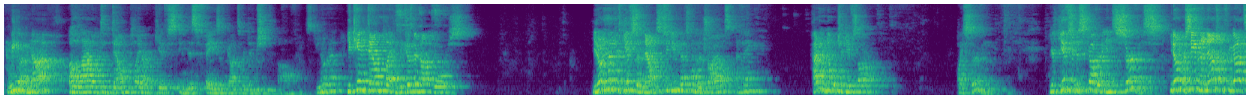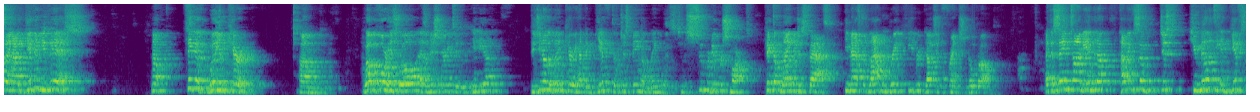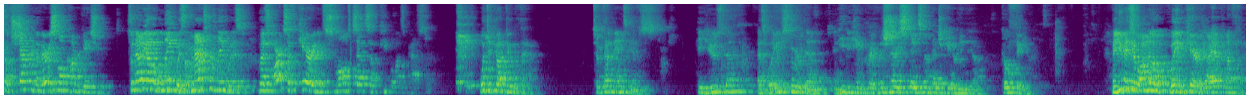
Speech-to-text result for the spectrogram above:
We are not allowed to downplay our gifts in this phase of God's redemption of all things. Do you know that? You can't downplay them because they're not yours. You don't have your gifts announced to you. That's one of the trials, I think. How do you know what your gifts are? By serving. Your gifts are discovered in service. You don't receive an announcement from God saying, I've given you this. Now, think of William Carey. Um, well before his role as a missionary to India, did you know that William Carey had the gift of just being a linguist? He was super duper smart, picked up languages fast. He mastered Latin, Greek, Hebrew, Dutch, and French, no problem. At the same time, he ended up having some just humility and gifts of shepherding a very small congregation. So now you have a linguist, a master linguist, who has hearts of caring in small sets of people as a pastor. What did God do with that? took that man's gifts, he used them as William stewarded them, and he became a great missionary, statesman, and educator in India. Go figure. Now you may say, well, I'm no William Carey, I have nothing.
